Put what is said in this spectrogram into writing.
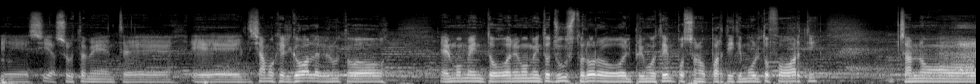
Eh, sì, assolutamente. E diciamo che il gol è venuto nel momento, nel momento giusto, loro il primo tempo sono partiti molto forti ci hanno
